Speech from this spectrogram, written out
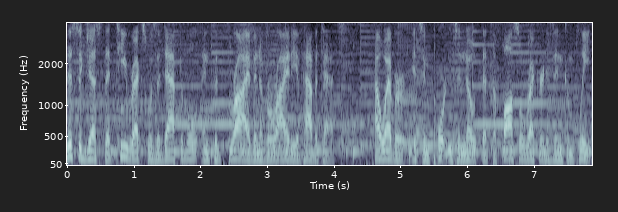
This suggests that T-Rex was adaptable and could thrive in a variety of habitats. However, it's important to note that the fossil record is incomplete,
